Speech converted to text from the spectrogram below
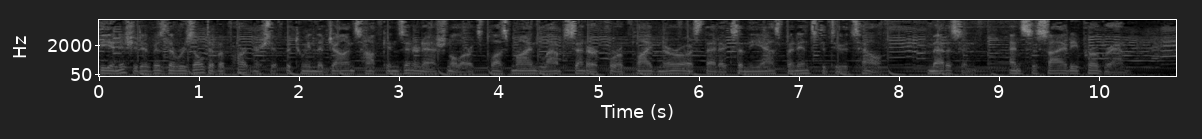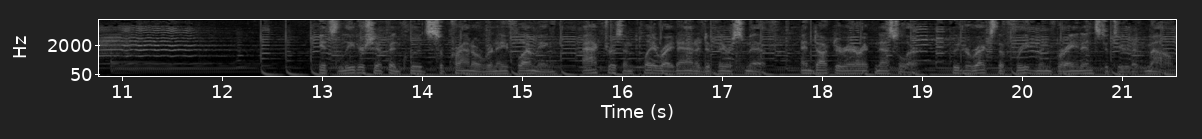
The initiative is the result of a partnership between the Johns Hopkins International Arts Plus Mind Lab Center for Applied Neuroaesthetics and the Aspen Institute's Health, Medicine, and Society program. Its leadership includes soprano Renee Fleming, actress and playwright Anna Deavere Smith, and Dr. Eric Nestler, who directs the Friedman Brain Institute at Mount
